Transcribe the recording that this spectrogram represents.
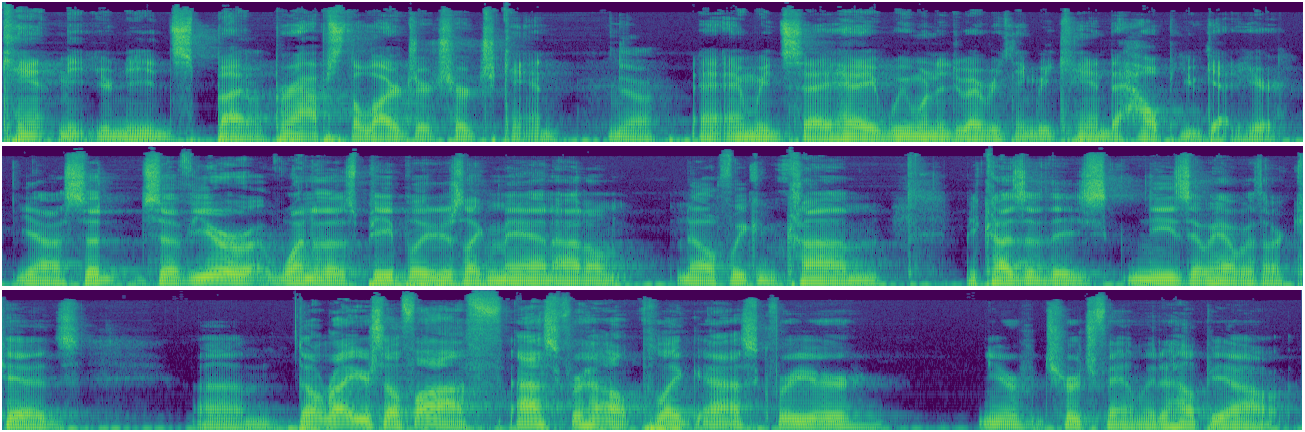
can't meet your needs, but perhaps the larger church can. Yeah. And we'd say, hey, we want to do everything we can to help you get here. Yeah. So, so if you're one of those people, you're just like, man, I don't know if we can come because of these needs that we have with our kids. Um, don't write yourself off. Ask for help. Like ask for your your church family to help you out.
